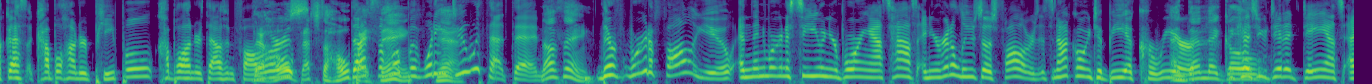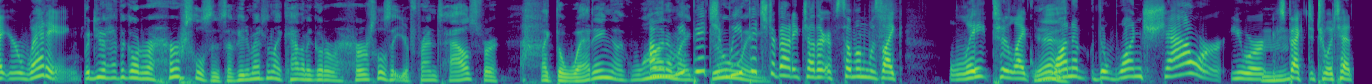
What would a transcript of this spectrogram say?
I guess, a couple hundred people, a couple hundred thousand The followers. hope. That's the hope. I That's the think. hope. But what do Yeah. you do with that then? Nothing. They're, we're going to follow you, and then we're going to see you in your boring ass house, and you're going to lose those followers. It's not going to be a career then they go because you did a dance at your wedding. But you'd have to go to rehearsals and stuff. Can you imagine like having to go to rehearsals at your friend's house for like the wedding? Like oh, what I mean, am we I bitch, doing? we bitched about each other if someone was like late to like Yeah. one of the one shower you were Mm-hmm. expected to attend.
